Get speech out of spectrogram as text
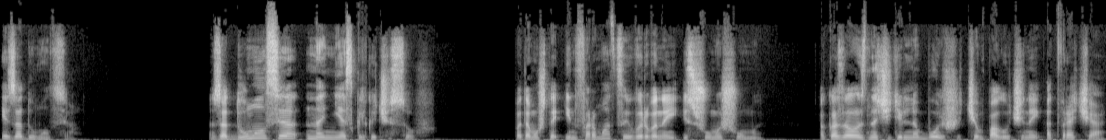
и задумался. Задумался на несколько часов, потому что информации, вырванной из шумы-шумы, оказалось значительно больше, чем полученной от врача,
